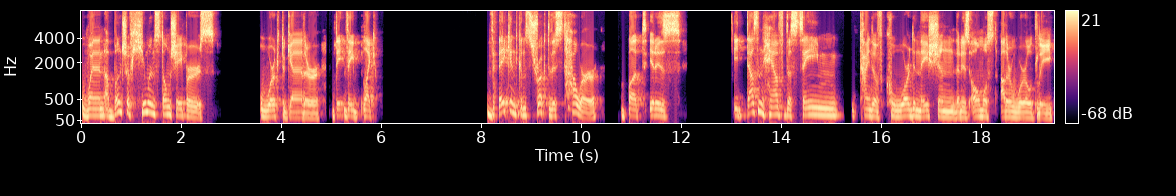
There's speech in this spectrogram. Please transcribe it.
when a bunch of human stone shapers work together, they, they like they can construct this tower, but it is it doesn't have the same kind of coordination that is almost otherworldly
